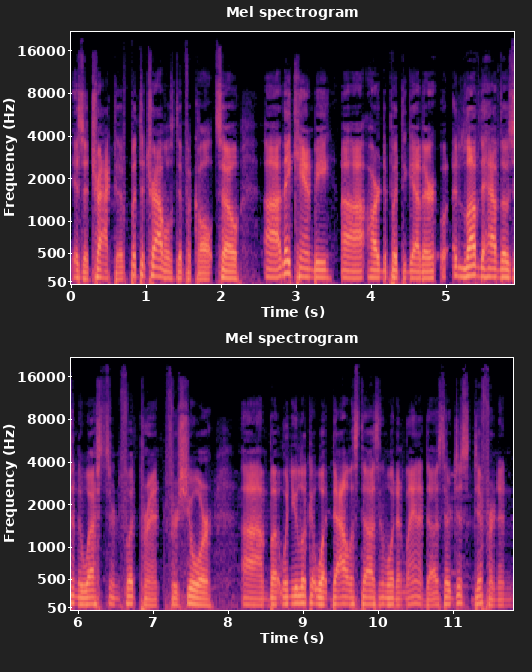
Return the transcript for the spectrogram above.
is attractive, but the travel is difficult. So uh, they can be uh, hard to put together. I'd love to have those in the Western footprint for sure. Um, but when you look at what Dallas does and what Atlanta does, they're just different in,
